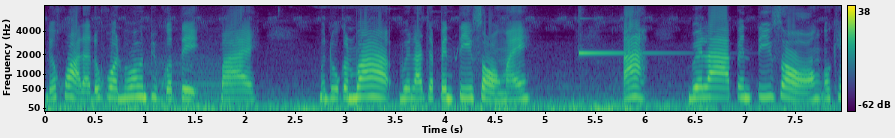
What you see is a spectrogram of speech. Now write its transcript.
เลี้ยวขวาแล้วทุกคนเพราะว่ามันผิดปกติไป มาดูกันว่าเวลาจะเป็นตีสองไหมอะเวลาเป็นตีสองโอเค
